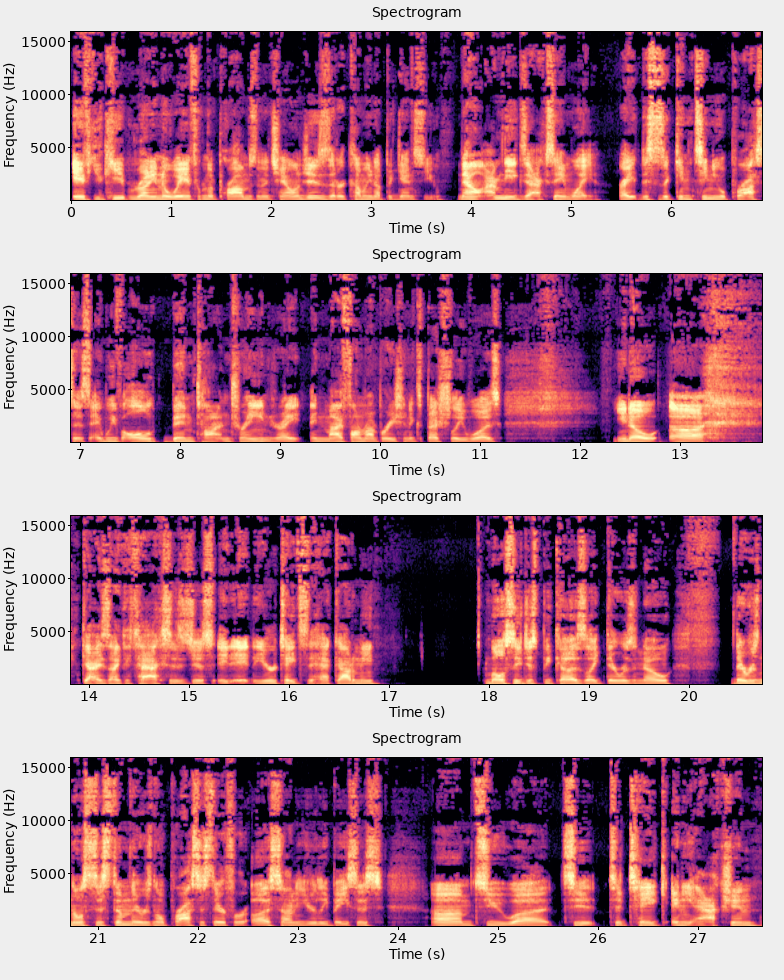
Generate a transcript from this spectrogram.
if you keep running away from the problems and the challenges that are coming up against you. Now, I'm the exact same way right? This is a continual process. And we've all been taught and trained, right? In my farm operation, especially, was, you know, uh, guys like the taxes just, it, it irritates the heck out of me. Mostly just because, like, there was no, there was no system, there was no process there for us on a yearly basis um, to, uh, to, to take any action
